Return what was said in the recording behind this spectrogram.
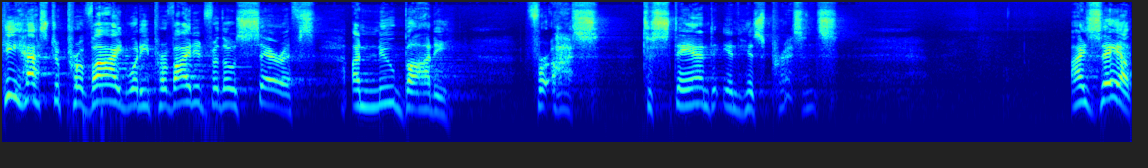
He has to provide what He provided for those seraphs a new body for us to stand in His presence. Isaiah,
